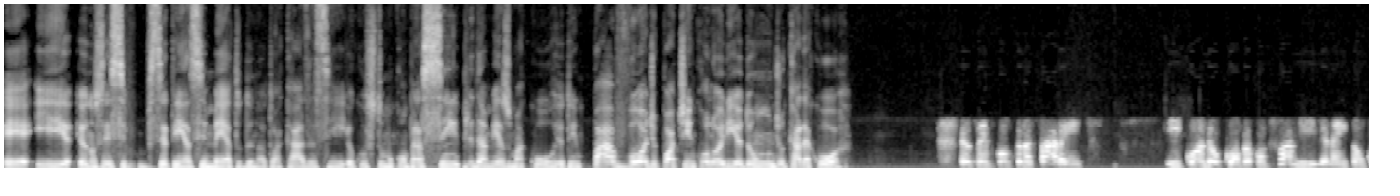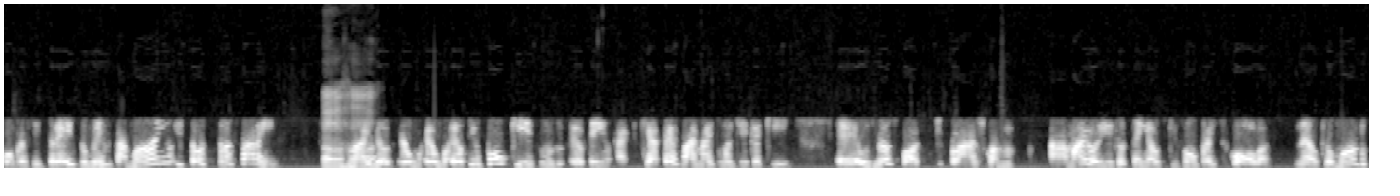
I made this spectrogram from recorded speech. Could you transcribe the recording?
é. E eu não sei se você tem esse método na tua casa, assim. Eu costumo comprar sempre da mesma cor. Eu tenho pavor de potinho colorido, um de cada cor. Eu sempre compro transparente. E quando eu compro, eu compro família, né? Então eu compro assim, três do mesmo tamanho e todos transparentes. Uhum. Mas eu, eu, eu, eu, tenho pouquíssimos. Eu tenho, que até vai mais uma dica aqui. É, os meus potes de plástico, a, a, maioria que eu tenho é os que vão para a escola, né? O que eu mando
